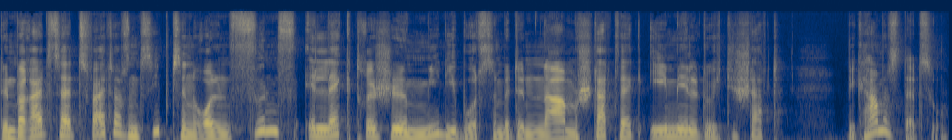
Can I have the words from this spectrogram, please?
denn bereits seit 2017 rollen fünf elektrische Midibusse mit dem Namen Stadtwerk Emil durch die Stadt. Wie kam es dazu?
